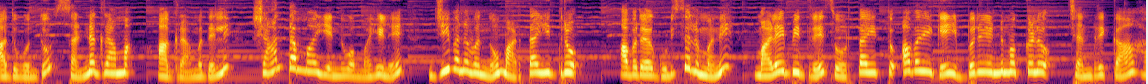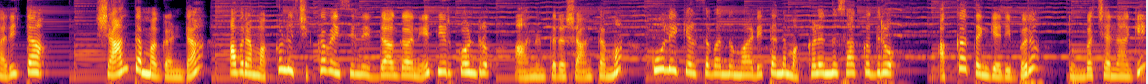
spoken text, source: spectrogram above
ಅದು ಒಂದು ಸಣ್ಣ ಗ್ರಾಮ. ಆ ಗ್ರಾಮದಲ್ಲಿ ಶಾಂತಮ್ಮ ಎನ್ನುವ ಮಹಿಳೆ ಜೀವನವನ್ನು ಮಾಡ್ತಾ ಇದ್ರು. ಅವರ ಗುಡಿಸಲು ಮನೆ ಮಳೆ ಬಿದ್ರೆ ಸೋರ್ತಾ ಇತ್ತು. ಅವರಿಗೆ ಇಬ್ಬರು ಹೆಣ್ಣು ಮಕ್ಕಳು, ಚಂದ್ರಿಕಾ, ಹರಿತಾ. ಶಾಂತಮ್ಮ ಗಂಡ ಅವರ ಮಕ್ಕಳು ಚಿಕ್ಕ ವಯಸ್ಸಲ್ಲಿದ್ದಾಗನೇ ತೀರ್ಕೊಂಡ್ರು. ಆನಂತರ ಶಾಂತಮ್ಮ ಕೂಲಿ ಕೆಲಸವನ್ನು ಮಾಡಿ ತನ್ನ ಮಕ್ಕಳನ್ನು ಸಾಕಿದ್ರು. ಅಕ್ಕ ತಂಗಿಯರಿಬ್ಬರು ತುಂಬಾ ಚೆನ್ನಾಗಿ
